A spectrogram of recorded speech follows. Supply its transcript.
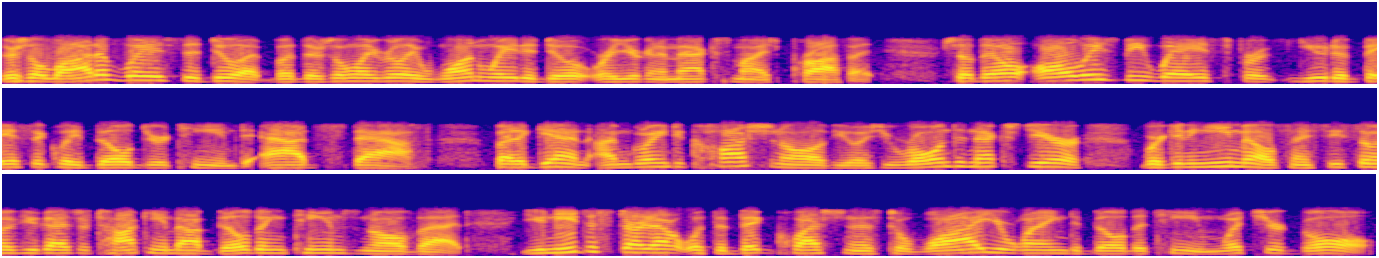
there's a lot of ways to do it, but there's only really one way to do it where you're going to maximize profit. So there'll always be ways for you to basically build your team, to add staff. But again, I'm going to caution all of you as you roll into next year. We're getting emails, and I see some of you guys are talking about building teams and all of that. You need to start out with the big question as to why you're wanting to build a team. What's your goal?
